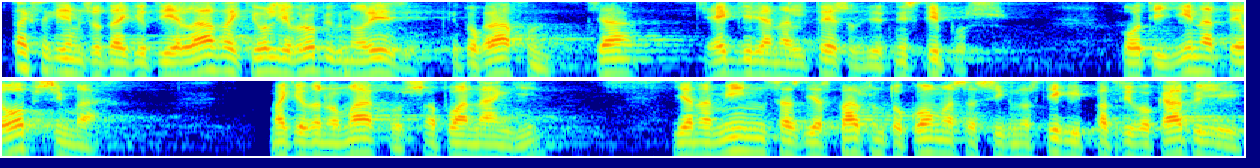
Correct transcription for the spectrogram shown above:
Κοιτάξτε κύριε Μητσοτάκη ότι η Ελλάδα και όλη η Ευρώπη γνωρίζει και το γράφουν πια έγκυροι αναλυτές, ο διεθνής τύπος, ότι γίνατε όψιμα μακεδονομάχος από ανάγκη για να μην σας διασπάσουν το κόμμα σας οι γνωστοί πατριδοκάπηλοι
